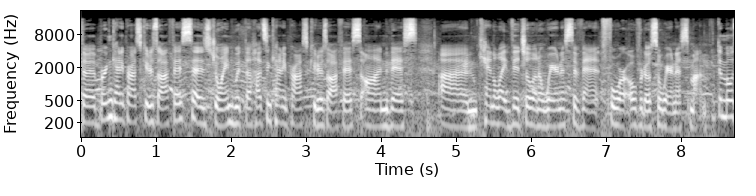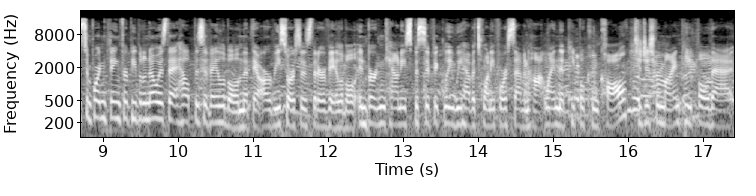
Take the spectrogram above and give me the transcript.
the Bergen County Prosecutor's Office has joined with the Hudson County Prosecutor's Office on this um, candlelight vigil and awareness event for Overdose Awareness Month. The most important thing for people to know is that help is available and that there are resources that are available. In Bergen County specifically, we have a 24-7 hotline that people can call to just remind people that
